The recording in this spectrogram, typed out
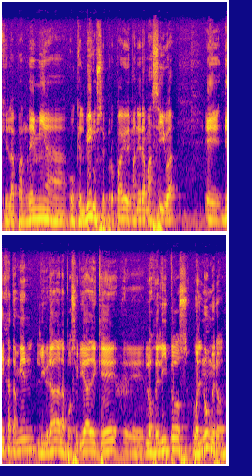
que la pandemia o que el virus se propague de manera masiva, eh, deja también librada la posibilidad de que eh, los delitos o el número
